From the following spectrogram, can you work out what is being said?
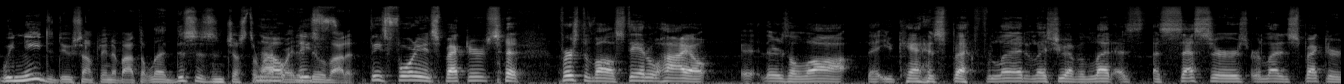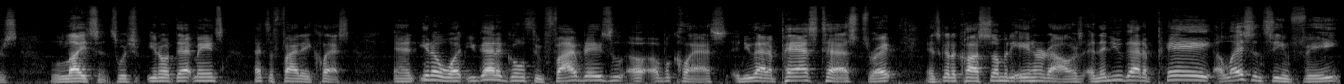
we need to do something about the lead. This isn't just the right way to do about it. These forty inspectors. First of all, state of Ohio, uh, there's a law that you can't inspect for lead unless you have a lead assessors or lead inspectors license. Which you know what that means? That's a five day class. And you know what? You got to go through five days of a class, and you got to pass tests, right? And it's going to cost somebody eight hundred dollars, and then you got to pay a licensing fee.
